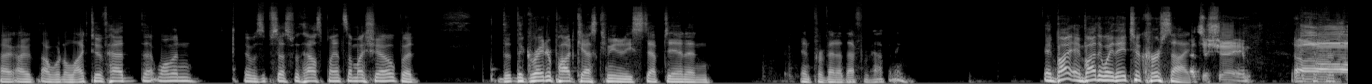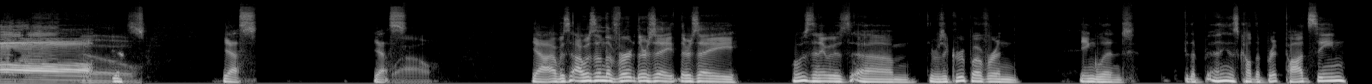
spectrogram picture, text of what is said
I, I, I would have liked to have had that woman that was obsessed with houseplants on my show, but the, the greater podcast community stepped in and and prevented that from happening. And by and by the way, they took her side. That's a shame. Oh. Yes. Yes. Yes. Wow. Yeah, I was I was on the vert. There's a there's a what was the name? It was um there was a group over in England. The I think it's called the Brit Pod scene.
